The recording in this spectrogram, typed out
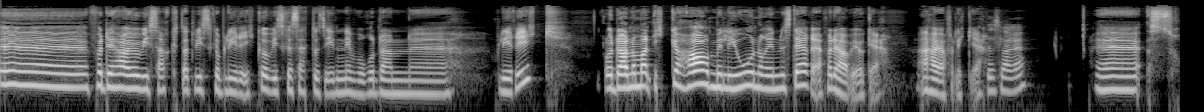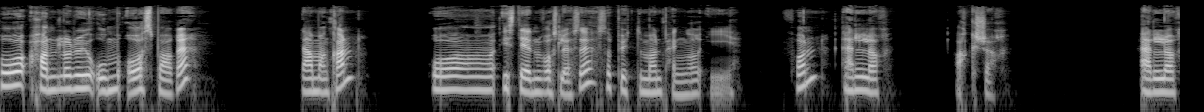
Eh, for det har jo vi sagt at vi skal bli rike, og vi skal sette oss inn i hvordan eh, bli rik. Og da når man ikke har millioner å investere, for det har vi jo ikke, jeg har iallfall ikke, Dessverre. eh, så handler det jo om å spare der man kan. Og istedenfor å sløse, så putter man penger i fond eller aksjer. Eller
